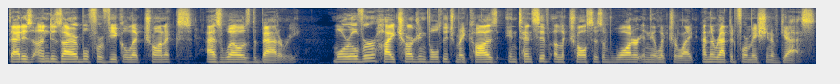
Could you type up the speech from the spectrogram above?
that is undesirable for vehicle electronics as well as the battery. Moreover, high charging voltage may cause intensive electrolysis of water in the electrolyte and the rapid formation of gas.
